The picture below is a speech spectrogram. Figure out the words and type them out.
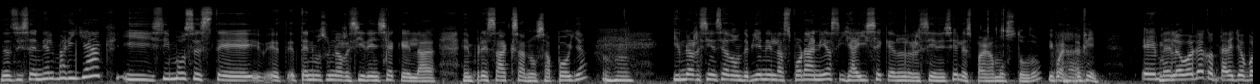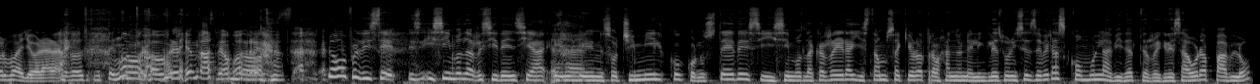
nos dicen, el Marillac, y hicimos este, eh, tenemos una residencia que la empresa AXA nos apoya. y una residencia donde vienen las foráneas y ahí se quedan en la residencia y les pagamos todo. Y bueno, en fin, eh, me lo vuelve a contar y yo vuelvo a llorar. Algo tengo problemas, me voy no, No, pero dice, hicimos la residencia en, Xochimilco con ustedes y hicimos la carrera y estamos aquí ahora trabajando en el inglés. Bueno, dices, de veras cómo la vida te regresa. Ahora Pablo,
